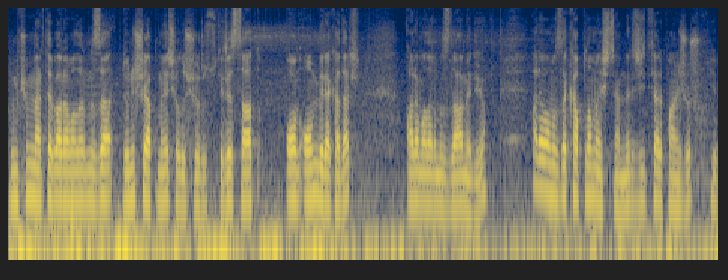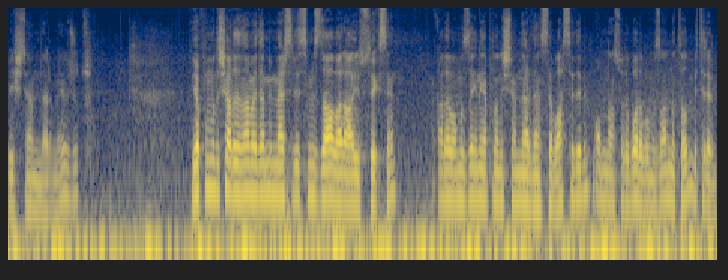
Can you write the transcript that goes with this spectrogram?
Mümkün mertebe aramalarınıza dönüş yapmaya çalışıyoruz. Gece saat 10-11'e kadar aramalarımız devam ediyor. Arabamızda kaplama işlemleri, GTR panjur gibi işlemler mevcut. Yapımı dışarıda devam eden bir Mercedes'imiz daha var A180. Arabamızda yine yapılan işlemlerden size bahsedelim. Ondan sonra bu arabamızı anlatalım, bitirelim.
